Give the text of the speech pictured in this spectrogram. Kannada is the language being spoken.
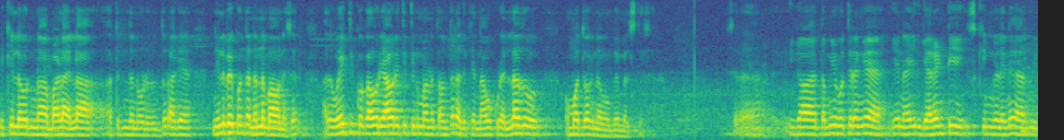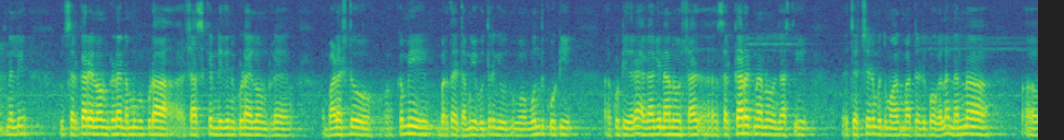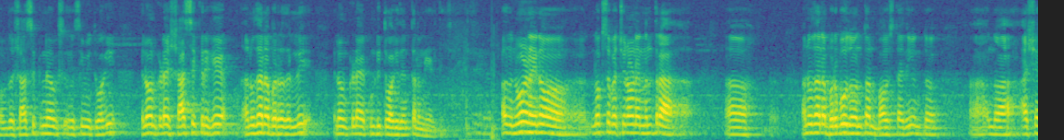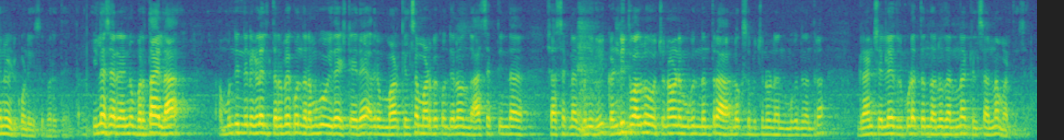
ನಿಖಿಲ್ ಅವ್ರನ್ನ ಭಾಳ ಎಲ್ಲ ಹತ್ತಿರದಿಂದ ನೋಡಿರುವಂಥವ್ರು. ಹಾಗೆ ನಿಲ್ಲಬೇಕು ಅಂತ ನನ್ನ ಭಾವನೆ ಸರ್. ಆದರೆ ವೈಯಕ್ತಿಕವಾಗಿ ಅವ್ರು ಯಾವ ರೀತಿ ತೀರ್ಮಾನ ತಗೊಂತಾರೆ ಅದಕ್ಕೆ ನಾವು ಕೂಡ ಎಲ್ಲರೂ ಒಮ್ಮತವಾಗಿ ನಾವು ಬೆಂಬಲಿಸ್ತೀವಿ ಸರ್. ಸರ್, ಈಗ ತಮಗೆ ಗೊತ್ತಿರೋಂಗೆ ಏನು ಐದು ಗ್ಯಾರಂಟಿ ಸ್ಕೀಮ್ಗಳೇನೆ ಆ ನಿಟ್ಟಿನಲ್ಲಿ ಸರ್ಕಾರ ಎಲ್ಲ ಒಂದು ಕಡೆ, ನಮಗೂ ಕೂಡ, ಶಾಸಕರ ನಿಧಿನೂ ಕೂಡ ಎಲ್ಲ ಒಂದು ಕಡೆ ಭಾಳಷ್ಟು ಕಮ್ಮಿ ಬರ್ತಾ ಇತ್ತು. ನಮಗೆ ಗೊತ್ತಿರೋ ಒಂದು ಕೋಟಿ ಕೊಟ್ಟಿದ್ದಾರೆ. ಹಾಗಾಗಿ ನಾನು ಶಾ, ಸರ್ಕಾರಕ್ಕೆ ನಾನು ಜಾಸ್ತಿ ಚರ್ಚೆನ ಮತ್ತು ಮಾತು ಮಾತಾಡೋಕ್ಕೆ ಹೋಗಲ್ಲ. ನನ್ನ ಒಂದು ಶಾಸಕನ ಸೀಮಿತವಾಗಿ ಎಲ್ಲ ಒಂದು ಕಡೆ ಶಾಸಕರಿಗೆ ಅನುದಾನ ಬರೋದ್ರಲ್ಲಿ ಎಲ್ಲ ಒಂದು ಕಡೆ ಕುಂಠಿತವಾಗಿದೆ ಅಂತ ನಾನು ಹೇಳ್ತೀನಿ. ಅದು ನೋಡೋಣ, ಏನೋ ಲೋಕಸಭಾ ಚುನಾವಣೆ ನಂತರ ಅನುದಾನ ಬರ್ಬೋದು ಅಂತ ನಾನು ಭಾವಿಸ್ತಾ ಇದ್ದೀವಿ ಒಂದು ಆಶೆನೂ ಇಟ್ಕೊಂಡಿದ್ದೀವಿ ಸರ್ ಬರುತ್ತೆ ಅಂತ. ಇಲ್ಲ ಸರ್, ಇನ್ನೂ ಬರ್ತಾ ಇಲ್ಲ. ಮುಂದಿನ ದಿನಗಳಲ್ಲಿ ತರಬೇಕು ಅಂತ ನಮಗೂ ಇದೆ, ಇಷ್ಟ ಇದೆ. ಆದರೆ ಮಾಡಿ, ಕೆಲಸ ಮಾಡಬೇಕು ಅಂತೆಲ್ಲ ಒಂದು ಆಸಕ್ತಿಯಿಂದ ಶಾಸಕನಾಗಿ ಬಂದಿದ್ವಿ. ಖಂಡಿತವಾಗ್ಲೂ ಚುನಾವಣೆ ಮುಗಿದ ನಂತರ, ಲೋಕಸಭೆ ಚುನಾವಣೆ ಮುಗಿದ ನಂತರ ಗ್ರ್ಯಾಂಡ್ಸ್ ಎಲ್ಲೇ ಇದ್ರೂ ಕೂಡ ತಂದು ಅನುದಾನನ, ಕೆಲಸವನ್ನು ಮಾಡ್ತೀವಿ ಸರ್.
